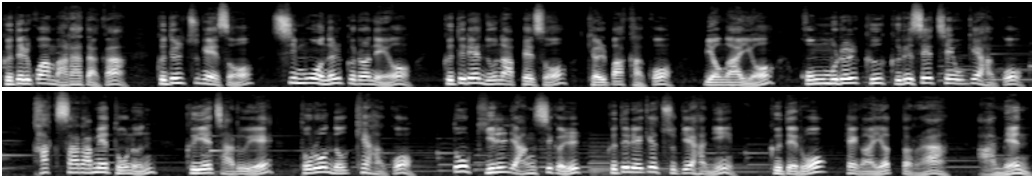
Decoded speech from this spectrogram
그들과 말하다가 그들 중에서 시므온을 끌어내어 그들의 눈앞에서 결박하고 명하여 곡물을 그 그릇에 채우게 하고 각 사람의 돈은 그의 자루에 도로 넣게 하고 또 길 양식을 그들에게 주게 하니 그대로 행하였더라. 아멘.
